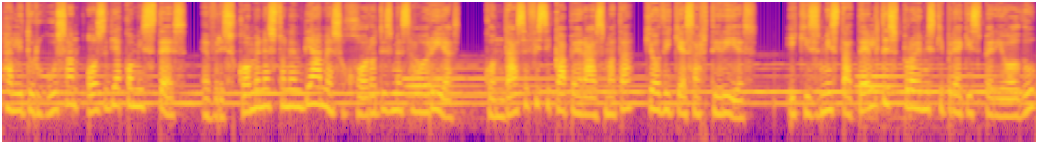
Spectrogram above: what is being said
θα λειτουργούσαν ως διακομιστές, ευρισκόμενες στον ενδιάμεσο χώρο της Μεσαωρίας, κοντά σε φυσικά περάσματα και οδικές αρτηρίες. Οι οικισμοί στα τέλη της πρώιμης Κυπριακής περίοδου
